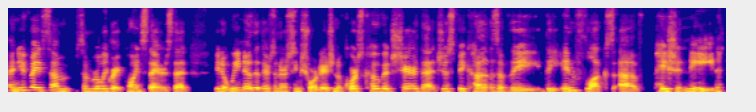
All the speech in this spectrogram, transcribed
and you've made some some really great points there is that you know we know that there's a nursing shortage. And of course covid shared that just because of the the influx of patient need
